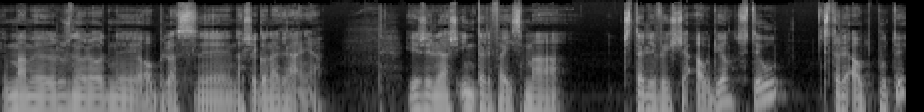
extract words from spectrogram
mamy różnorodny obraz naszego nagrania. Jeżeli nasz interfejs ma cztery wyjścia audio z tyłu, cztery outputy,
